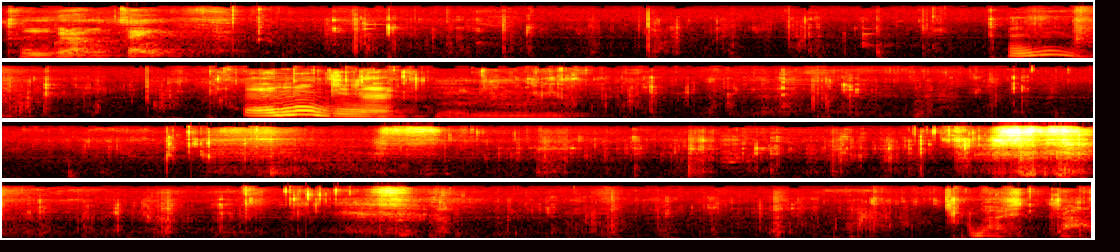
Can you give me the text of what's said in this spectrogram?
동그랑땡? 어묵이네. 맛있다.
